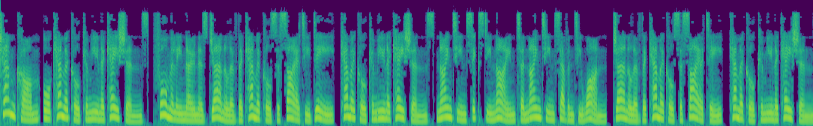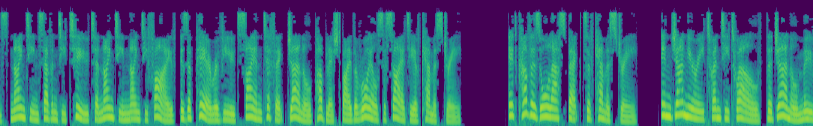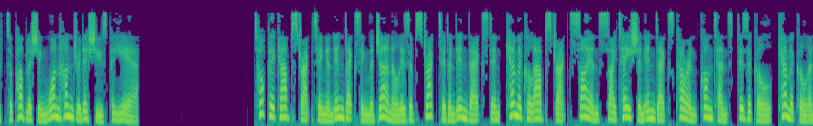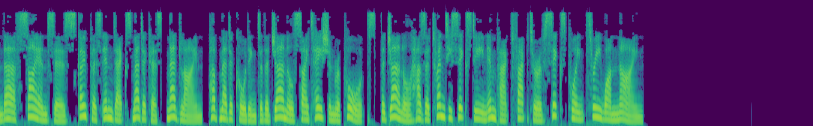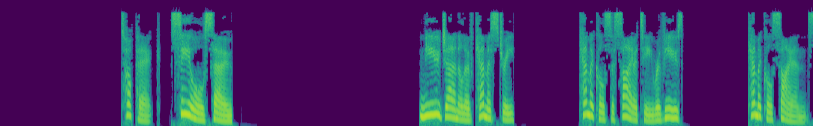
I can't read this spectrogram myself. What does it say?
ChemComm or Chemical Communications, formerly known as Journal of the Chemical Society D, Chemical Communications 1969 to 1971, Journal of the Chemical Society, Chemical Communications 1972 to 1995, is a peer-reviewed scientific journal published by the Royal Society of Chemistry. It covers all aspects of chemistry. In January 2012, the journal moved to publishing 100 issues per year. Topic abstracting and indexing The journal is abstracted and indexed in, Chemical Abstracts Science Citation Index Current Contents, Physical, Chemical and Earth Sciences Scopus Index Medicus, Medline, PubMed According to the journal Citation Reports, the journal has a 2016 impact factor of 6.319. Topic. See also New Journal of Chemistry Chemical Society Reviews Chemical Science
